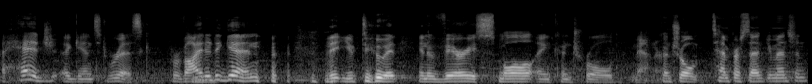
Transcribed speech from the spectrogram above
a hedge against risk, provided hmm. again that you do it in a very small and controlled manner. Control 10% you mentioned?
